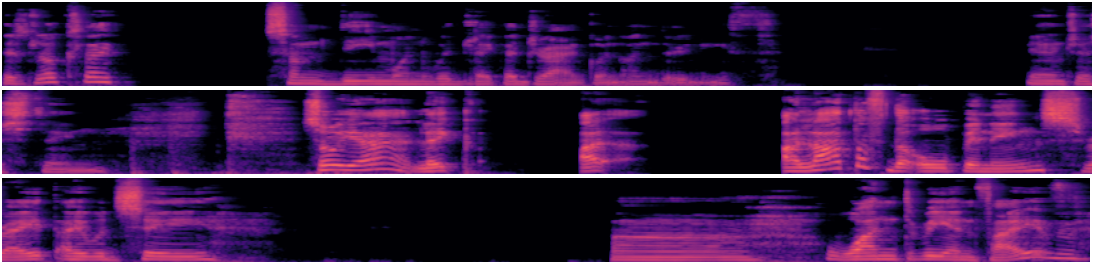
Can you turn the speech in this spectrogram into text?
this looks like some demon with like a dragon underneath. Interesting. So yeah, like a, a lot of the openings, right? I would say uh 1 3 and 5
